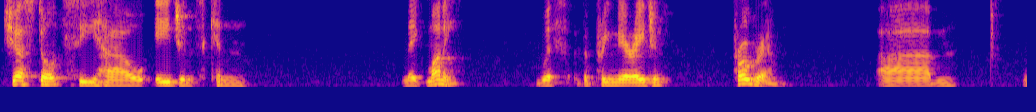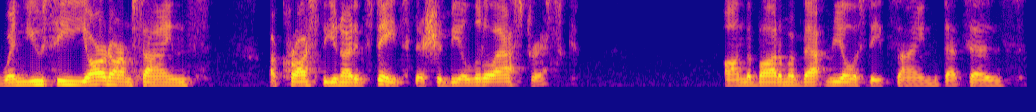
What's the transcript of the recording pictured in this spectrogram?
just don't see how agents can make money with the Premier Agent program. Um, when you see yardarm signs across the United States, there should be a little asterisk on the bottom of that real estate sign that says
